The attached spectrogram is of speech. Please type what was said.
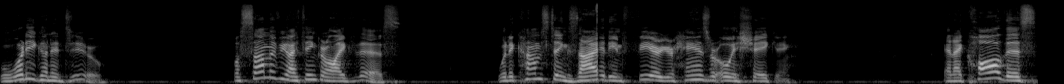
Well, what are you going to do? Well, some of you, I think, are like this when it comes to anxiety and fear, your hands are always shaking. And I call this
